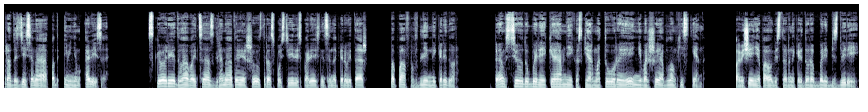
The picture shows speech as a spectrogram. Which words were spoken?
Правда, здесь она под именем Алиса. Вскоре два бойца с гранатами шустро спустились по лестнице на первый этаж, попав в длинный коридор. Там всюду были камни, куски арматуры, и небольшие обломки стен. Помещения по обе стороны коридора были без дверей.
